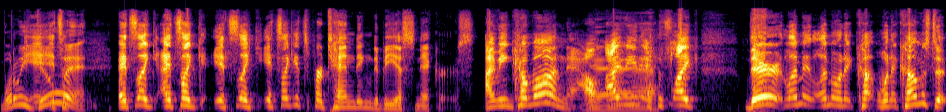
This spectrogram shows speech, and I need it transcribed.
what are we it- it's a- doing? it's like it's like it's like it's like it's pretending to be a Snickers. I mean, come on now. I mean, it's like there. Let me let me when it com- when it comes to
